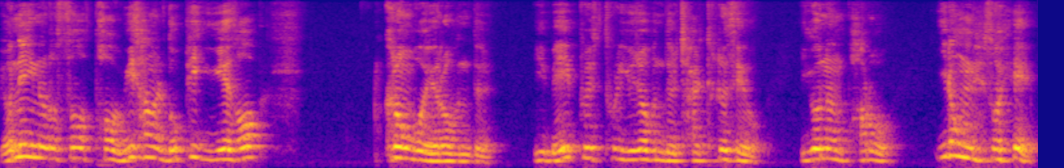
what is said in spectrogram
연예인으로서 더 위상을 높이기 위해서 그런 거예요, 여러분들. 이 메이플 스토리 유저분들 잘 들으세요. 이거는 바로 1억 매소에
